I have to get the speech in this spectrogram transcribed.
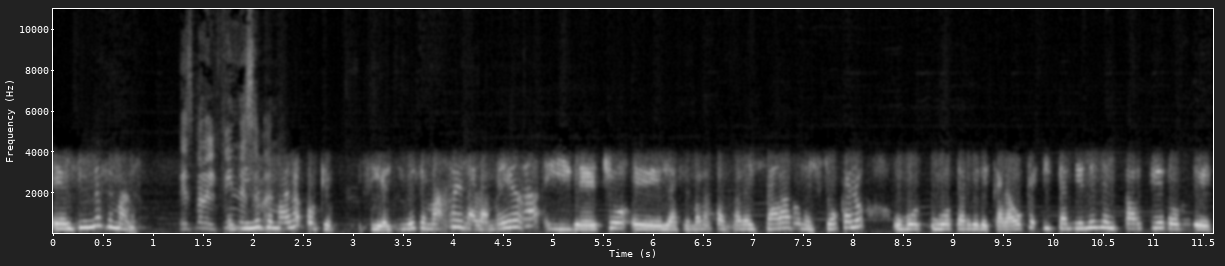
El fin de semana. Es para el fin, de, semana. porque sí, el fin de semana en Alameda y de hecho eh, la semana pasada el sábado en el Zócalo hubo hubo tarde de karaoke y también en el parque donde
